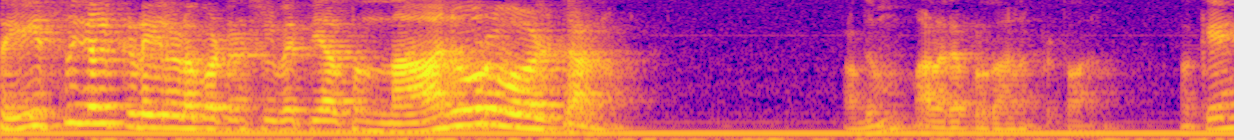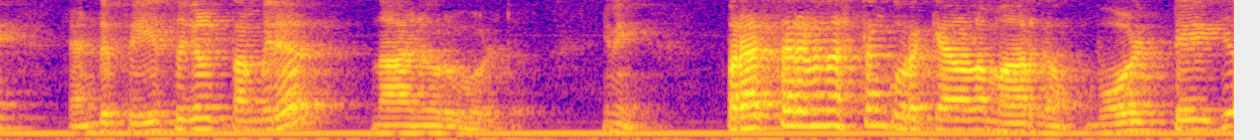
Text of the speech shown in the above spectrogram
ഫേസുകൾക്കിടയിലുള്ള പൊട്ടൻഷ്യൽ വ്യത്യാസം നാനൂറ് വോൾട്ട് ആണ്. അതും വളരെ പ്രധാനപ്പെട്ടതാണ്. ഓക്കെ രണ്ട് ഫേസുകൾ തമ്മിൽ നാനൂറ് വോൾട്ട് ഇനി പ്രസരണ നഷ്ടം കുറയ്ക്കാനുള്ള മാർഗം വോൾട്ടേജ്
